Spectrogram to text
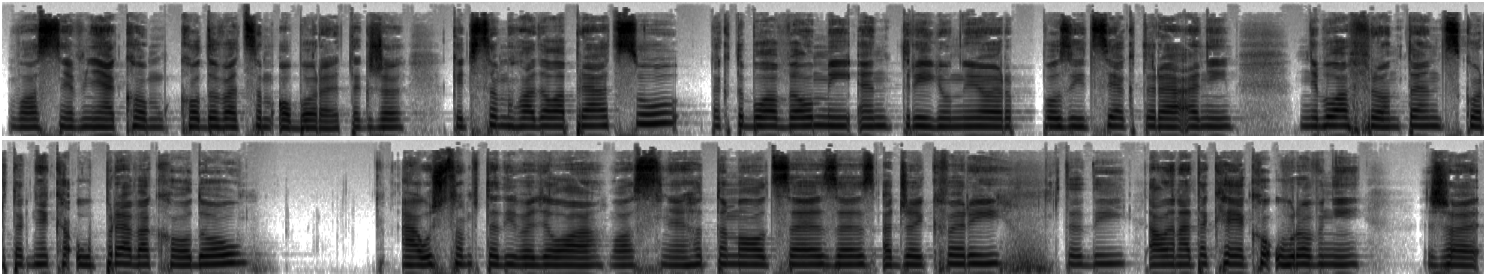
vlastne v nejakom kodovacom obore. Takže keď som hľadala prácu, tak to bola veľmi entry junior pozícia, ktorá ani nebola frontend, skôr tak nejaká úprava kódov. A už som vtedy vedela vlastne HTML, CSS a jQuery vtedy, ale na takej ako úrovni, že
